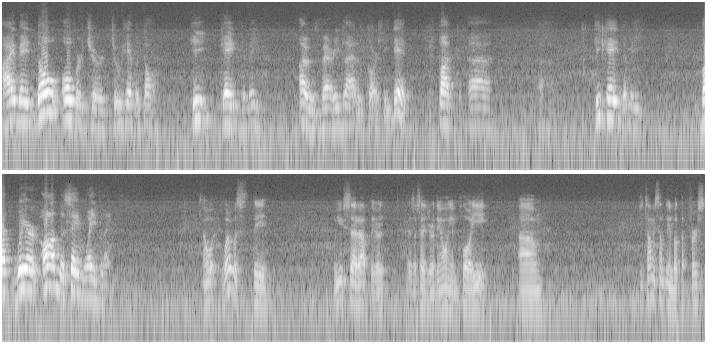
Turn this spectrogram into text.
I made no overture to him at all. He came to me. I was very glad, of course, he did. But uh, uh, he came to me. But we're on the same wavelength. Now, what, was the when you set up? You're, as I said, you're the only employee. Um, could you tell me something about the first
